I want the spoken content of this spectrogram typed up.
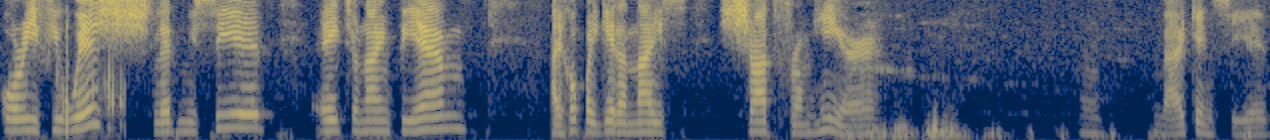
or if you wish, let me see it, 8 to 9 p.m. I hope I get a nice shot from here. Hmm, I can see it.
